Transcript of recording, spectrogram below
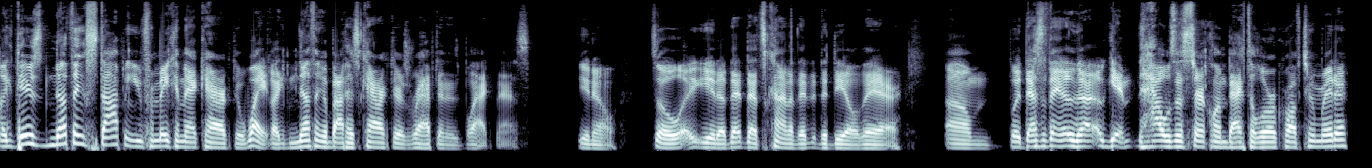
like, there's nothing stopping you from making that character white. Like, nothing about his character is wrapped in his blackness, you know? So, uh, you know, that that's kind of the, the deal there. Um, but that's the thing. Uh, again, how is this circling back to Laura Croft Tomb Raider?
